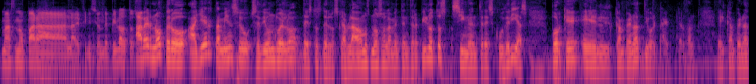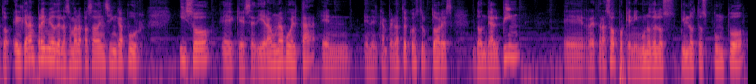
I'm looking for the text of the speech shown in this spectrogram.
más no para la definición de pilotos. A ver, no, pero ayer también se, dio un duelo de estos de los que hablábamos, no solamente entre pilotos, sino entre escuderías. Porque el campeonato, digo, el, perdón, el campeonato, el gran premio de la semana pasada en Singapur hizo eh, que se diera una vuelta en, en el campeonato de constructores, donde Alpine eh, retrasó porque ninguno de los pilotos puntuó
